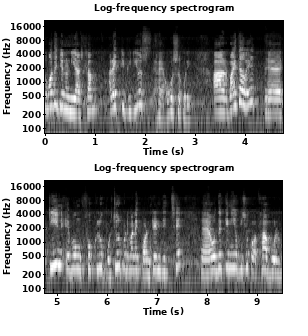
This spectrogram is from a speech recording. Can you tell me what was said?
তোমাদের জন্য নিয়ে আসলাম আরেকটি ভিডিও হ্যাঁ অবশ্য করে। আর বাইদা ওয়ে টিন এবং ফকলু প্রচুর পরিমাণে কন্টেন্ট দিচ্ছে। ওদেরকে নিয়েও কিছু কথা বলব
